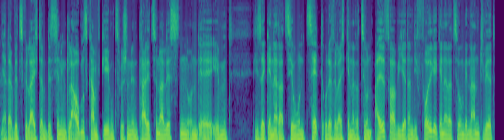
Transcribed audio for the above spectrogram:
Ja, da wird es vielleicht ein bisschen einen Glaubenskampf geben zwischen den Traditionalisten und äh, eben dieser Generation Z oder vielleicht Generation Alpha, wie ja dann die Folgegeneration genannt wird.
